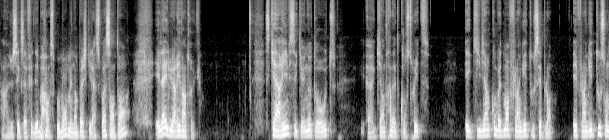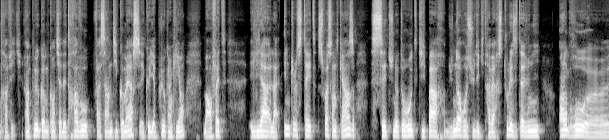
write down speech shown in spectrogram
Enfin, je sais que ça fait débat en ce moment, mais n'empêche qu'il a 60 ans. Et là, il lui arrive un truc. Ce qui arrive, c'est qu'il y a une autoroute euh, qui est en train d'être construite et qui vient complètement flinguer tous ses plans et flinguer tout son trafic. Un peu comme quand il y a des travaux face à un petit commerce et qu'il n'y a plus aucun client. Bah en fait, il y a la Interstate 75. C'est une autoroute qui part du nord au sud et qui traverse tous les États-Unis, en gros euh,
